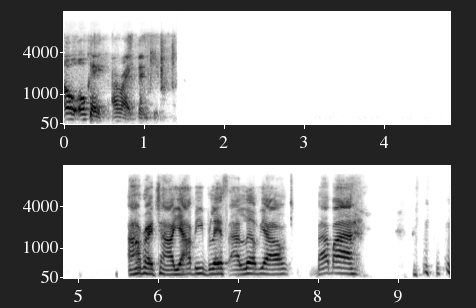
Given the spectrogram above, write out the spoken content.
Oh, okay. All right. Thank you. All right, y'all. Y'all be blessed. I love y'all. Bye bye.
